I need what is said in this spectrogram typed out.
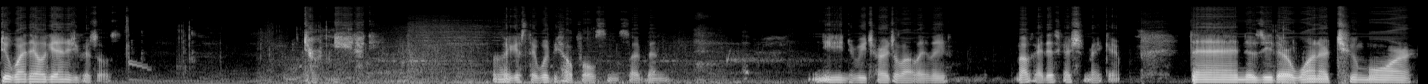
Dude, why they all get energy crystals? Don't need any. Well, I guess they would be helpful since I've been needing to recharge a lot lately. Okay, this guy should make it. Then there's either one or two more,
